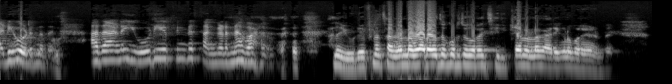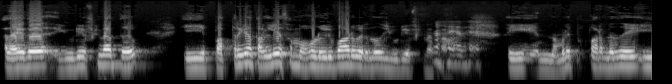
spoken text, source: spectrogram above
അടികൂടുന്നത് അതാണ് യു ഡി എഫിന്റെ സംഘടനാ പാഠം. അല്ല യു ഡി എഫിന്റെ സംഘടനാ പാഠത്തെ കുറിച്ച് കുറെ ചിരിക്കാനുള്ള കാര്യങ്ങൾ പറയാനുണ്ട്. അതായത് യു ഡി എഫിന്റെ അകത്ത് ഈ പത്രിക തള്ളിയ സംഭവങ്ങൾ ഒരുപാട് വരുന്നത് യു ഡി എഫിനകത്താണ് ഈ നമ്മളിപ്പോ പറഞ്ഞത് ഈ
